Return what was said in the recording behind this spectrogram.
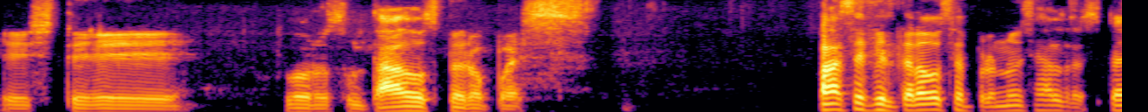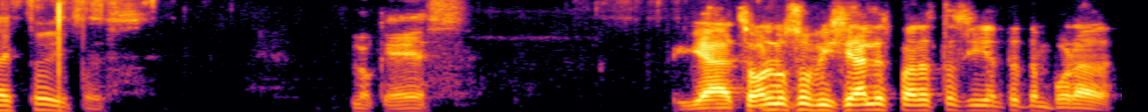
este, los resultados, pero pues pase filtrado se pronuncia al respecto y pues lo que es. Ya, son los oficiales para esta siguiente temporada.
